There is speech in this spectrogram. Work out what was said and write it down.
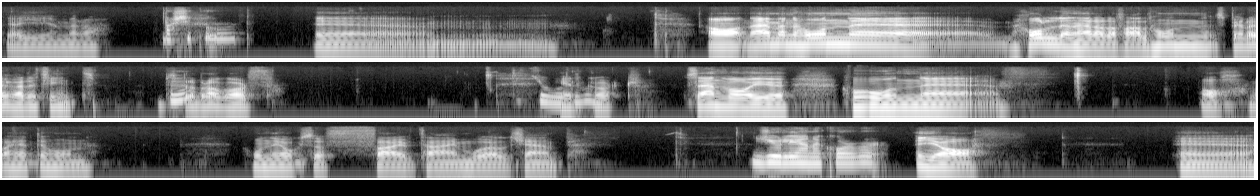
Jag ger mig då. Varsågod. Ehm, Ja, nej, men hon eh, håller den här i alla fall. Hon spelar ju väldigt fint. Spelar Mm. bra golf. Helt hon. klart. Sen var ju hon. Eh, åh, vad heter hon? Hon är också five time world champ. Juliana Corver. Ja. Eh,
